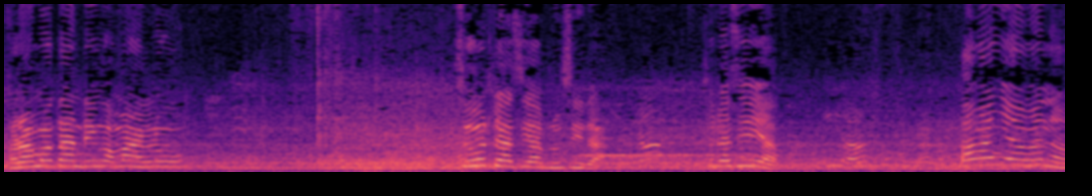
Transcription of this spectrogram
Orang mau tanding kok malu? Sudah siap Lusida? Sudah siap? Tangannya mana?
